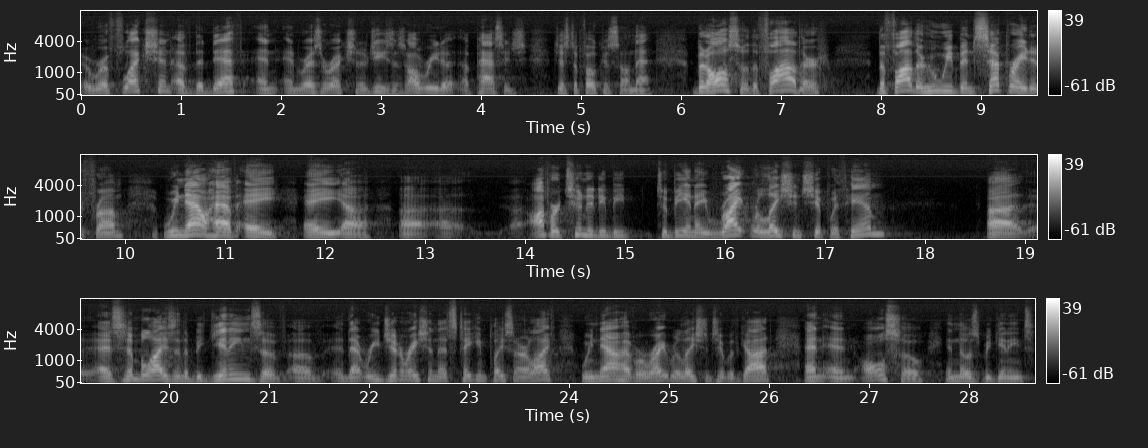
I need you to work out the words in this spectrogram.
reflection of the death and, and resurrection of Jesus. I'll read a, a passage just to focus on that. But also, the Father, the Father who we've been separated from, we now have a, a, uh, uh, uh, opportunity be, to be in a right relationship with Him uh, as symbolized in the beginnings of, of that regeneration that's taking place in our life, we now have a right relationship with God. And, and also in those beginnings,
